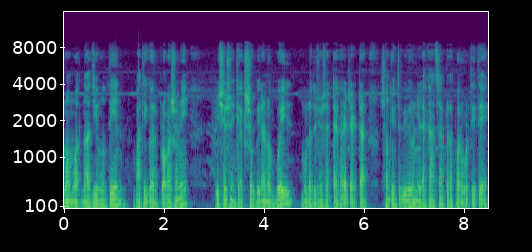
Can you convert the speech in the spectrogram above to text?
মোহাম্মদ নাজিম উদ্দিন বাতিঘর প্রকাশনী, পৃষ্ঠ সংখ্যা একশো বিরানব্বই, মূল্য দুশো ষাট টাকা। এটা একটা সংক্ষিপ্ত বিবরণী লেখা আছে, আপনারা পরবর্তীতে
